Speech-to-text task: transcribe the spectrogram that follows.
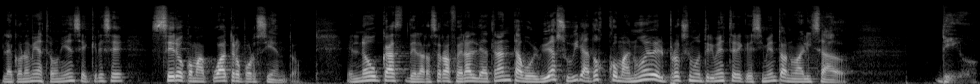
la economía estadounidense crece 0,4%. El Nowcast de la Reserva Federal de Atlanta volvió a subir a 2,9 el próximo trimestre de crecimiento anualizado. Digo,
